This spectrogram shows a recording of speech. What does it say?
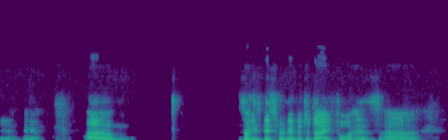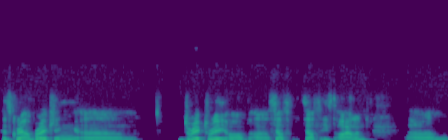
yeah. Anyway, um, so he's best remembered today for his. Uh, his groundbreaking um, directory of uh, South Southeast Ireland, um,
